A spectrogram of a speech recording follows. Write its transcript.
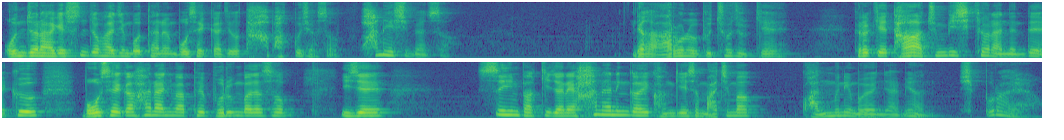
온전하게 순종하지 못하는 모세까지도 다 바꾸셔서 화내시면서 내가 아론을 붙여줄게. 그렇게 다 준비시켜 놨는데 그 모세가 하나님 앞에 부름받아서 이제 쓰임 받기 전에 하나님과의 관계에서 마지막 관문이 뭐였냐면 십보라예요.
